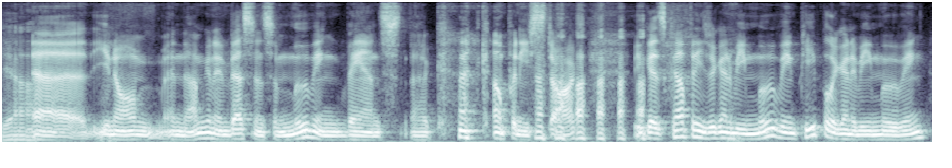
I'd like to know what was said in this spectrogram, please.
Yeah. Uh, you know, and I'm going to invest in some moving vans uh, company stock because companies are going to be moving. People are going to be moving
